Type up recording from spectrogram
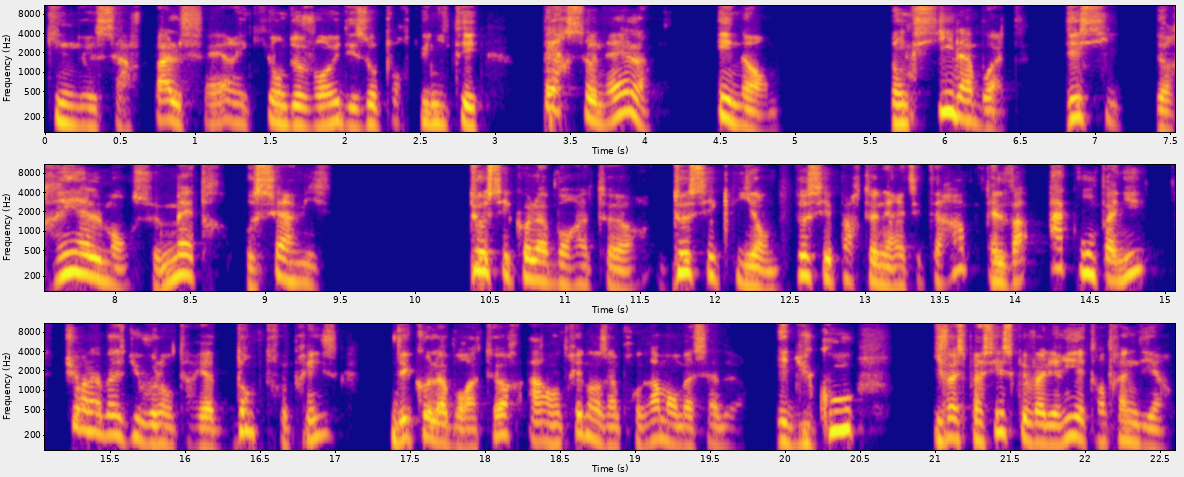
qui ne savent pas le faire et qui ont devant eux des opportunités personnelles énormes. Donc, si la boîte décide de réellement se mettre au service de ses collaborateurs, de ses clients, de ses partenaires, etc., elle va accompagner, sur la base du volontariat d'entreprise, des collaborateurs à entrer dans un programme ambassadeur. Et du coup, il va se passer ce que Valérie est en train de dire.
